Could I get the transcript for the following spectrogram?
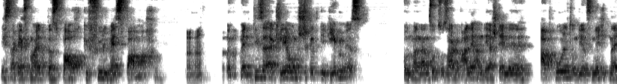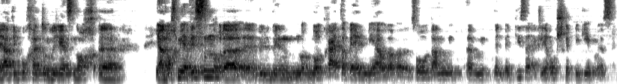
ich sage jetzt mal, das Bauchgefühl messbar machen. Mhm. Und wenn dieser Erklärungsschritt gegeben ist und man dann sozusagen alle an der Stelle abholt und jetzt nicht, naja, die Buchhaltung will jetzt noch äh, ja noch mehr wissen oder äh, will, will nur drei Tabellen mehr oder so, dann, ähm, wenn, wenn dieser Erklärungsschritt gegeben ist,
